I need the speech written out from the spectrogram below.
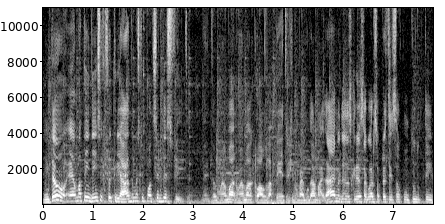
Então, é uma tendência que foi criada, mas que pode ser desfeita. né? Então, não é, uma, não é uma cláusula pétrea que não vai mudar mais. Ai, meu Deus, as crianças agora só prestam atenção com tudo que tem.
